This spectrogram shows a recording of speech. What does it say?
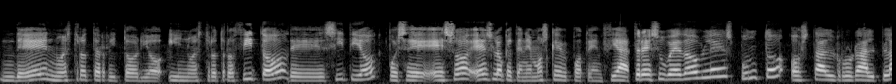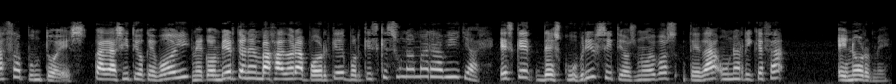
de nuestro territorio y nuestro trocito de sitio, pues eh, eso es lo que tenemos que potenciar. www.hostalruralplaza.es. Cada sitio que voy me convierto en embajadora ¿por qué? Porque es que es una maravilla. Es que descubrir sitios nuevos te da una riqueza enorme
